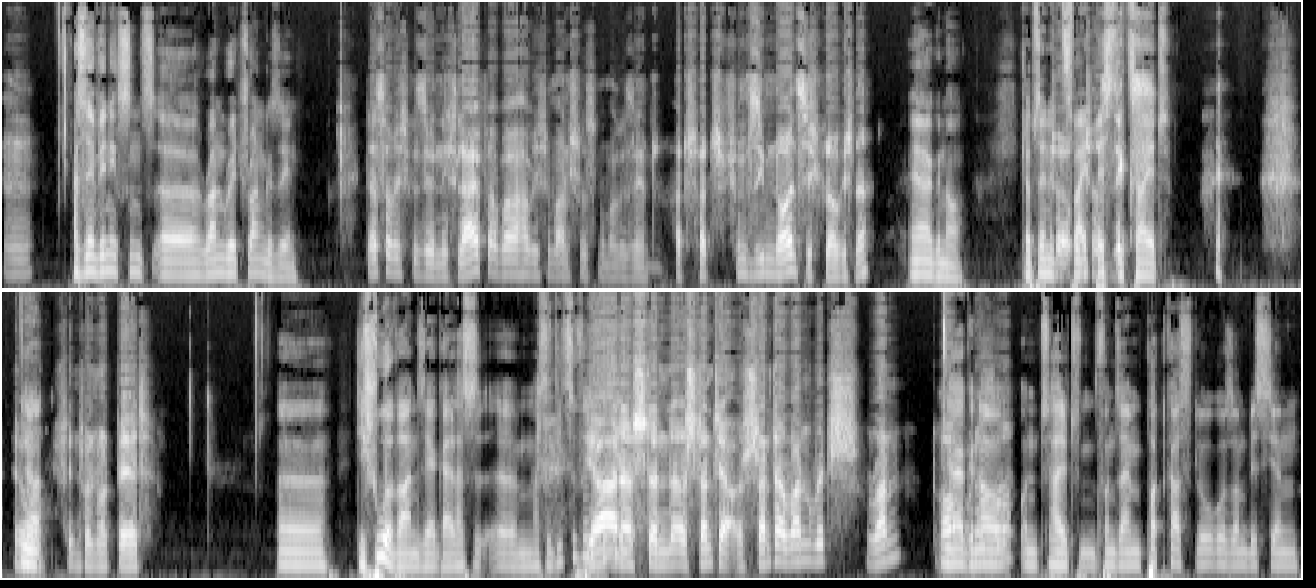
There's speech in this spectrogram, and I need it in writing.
Mhm. Hast du denn wenigstens äh, Run Rich Run gesehen? Das habe ich gesehen. Nicht live, aber habe ich im Anschluss nochmal gesehen. Hat, hat 5,97, glaube ich, ne? Ja, genau. Ich glaube, seine Unter- unter zweitbeste sechs. Zeit. Jo, Ja. Auf jeden Fall not bad. Äh, die Schuhe waren sehr geil. Hast, du, ähm, hast du die zufällig Ja, gesehen? da stand, da stand ja, stand da Run Rich Run drauf? Ja, genau. Oder Und halt von seinem Podcast-Logo so ein bisschen so?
